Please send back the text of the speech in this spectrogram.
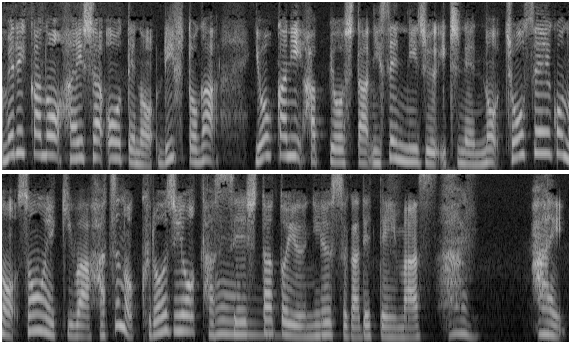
アメリカの配車大手のリフトが8日に発表した2021年の調整後の損益は初の黒字を達成したというニュースが出ています。はい。はい。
